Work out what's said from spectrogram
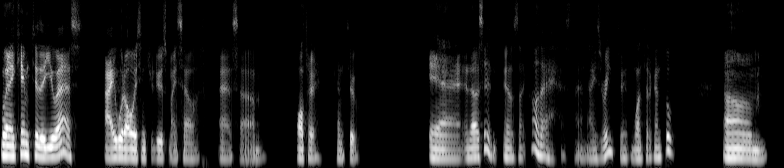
when I came to the U.S., I would always introduce myself as um, Walter Cantu, and and that was it. And I was like, oh, that has a nice ring to it, Walter Cantu. Um,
